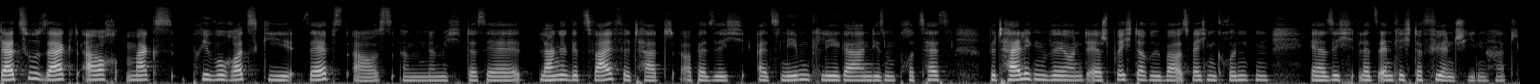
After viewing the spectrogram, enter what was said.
Dazu sagt auch Max Privorotsky selbst aus, ähm, nämlich dass er lange gezweifelt hat, ob er sich als Nebenkläger an diesem Prozess beteiligen will und er spricht darüber, aus welchen Gründen er sich letztendlich dafür entschieden hat.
